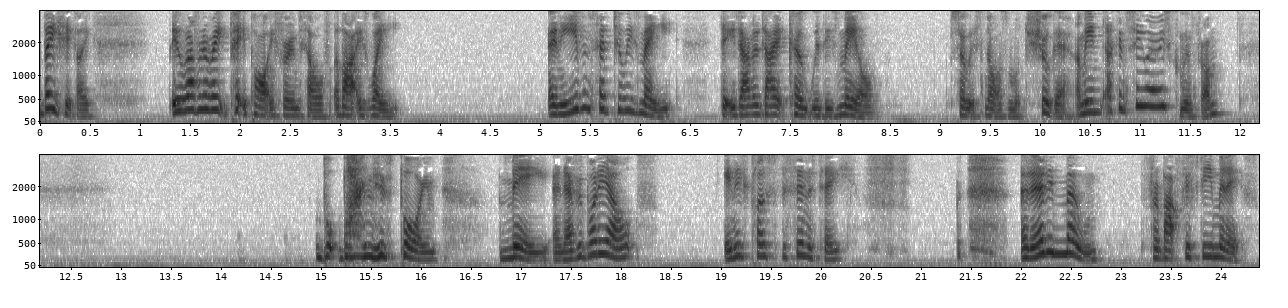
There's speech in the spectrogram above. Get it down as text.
Basically, he was having a right pity party for himself about his weight. And he even said to his mate that he'd had a Diet Coke with his meal, so it's not as much sugar. I mean, I can see where he's coming from. But by this point, me and everybody else in his close vicinity had heard him moan for about 15 minutes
